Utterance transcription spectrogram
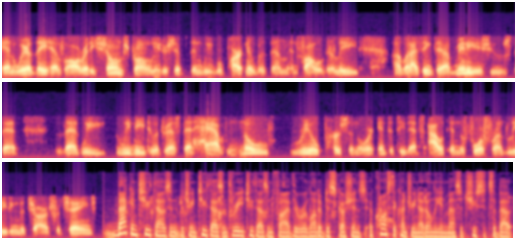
and where they have already shown strong leadership, then we will partner with them and follow their lead. Uh, but I think there are many issues that that we we need to address that have no real person or entity that's out in the forefront leading the charge for change. Back in 2000, between 2003 2005, there were a lot of discussions across the country, not only in Massachusetts, about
